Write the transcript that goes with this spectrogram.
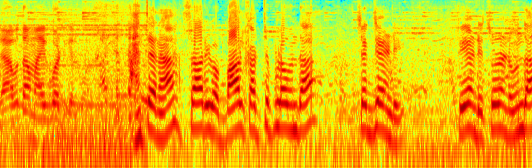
లేకపోతే మైక్ పట్టుకెళ్ళి అంతేనా? సార్ ఇగో బాల్ ఖర్చుప్లో ఉందా? చెక్ చేయండి. తీయండి. చూడండి. ఉందా?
